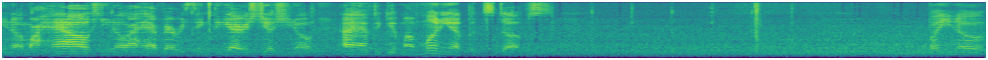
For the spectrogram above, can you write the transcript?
you know, my house, you know, I have everything together. It's just, you know, I have to get my money up and stuff. But, you know,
